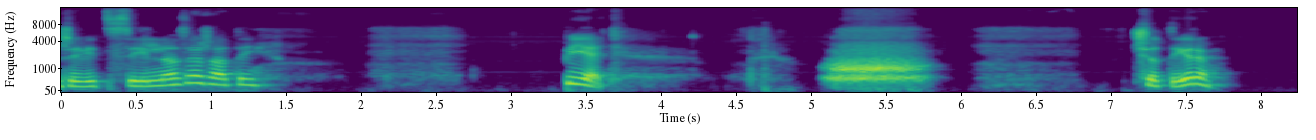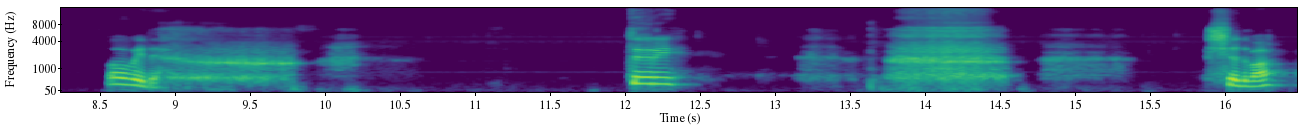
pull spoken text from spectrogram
Живіт сильно зажатий. П'ять. Чотири. Видих. Три. Ще два.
